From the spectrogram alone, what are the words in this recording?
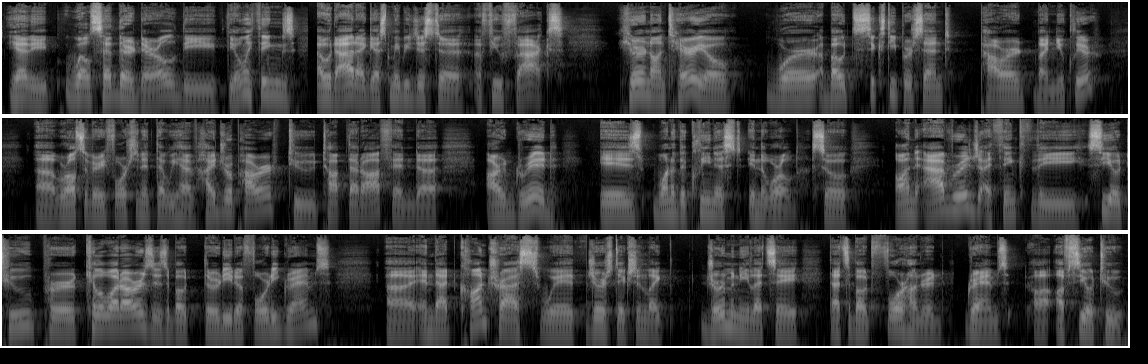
Yeah, the well said there, Daryl. The the only things I would add, I guess, maybe just a, a few facts. Here in Ontario, we're about sixty percent powered by nuclear. Uh, we're also very fortunate that we have hydropower to top that off, and uh, our grid is one of the cleanest in the world. So, on average, I think the CO2 per kilowatt hours is about 30 to 40 grams. Uh, and that contrasts with jurisdiction like Germany, let's say, that's about 400 grams uh, of CO2.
